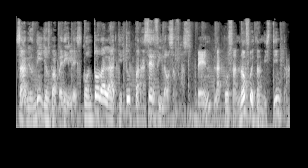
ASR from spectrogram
sabiondillos vaporiles, con toda la actitud para ser filósofos. ¿Ven? La cosa no fue tan distinta.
